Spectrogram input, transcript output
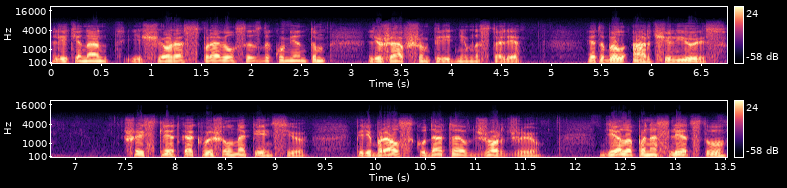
Лейтенант еще раз справился с документом, лежавшим перед ним на столе. Это был Арчи Льюис. Шесть лет как вышел на пенсию, перебрался куда-то в Джорджию. Дело по наследству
